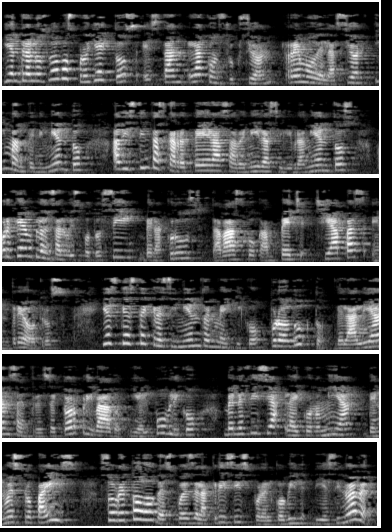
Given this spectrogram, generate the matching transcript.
Y entre los nuevos proyectos están la construcción, remodelación y mantenimiento a distintas carreteras, avenidas y libramientos, por ejemplo en San Luis Potosí, Veracruz, Tabasco, Campeche, Chiapas, entre otros. Y es que este crecimiento en México, producto de la alianza entre el sector privado y el público, beneficia la economía de nuestro país, sobre todo después de la crisis por el COVID-19.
